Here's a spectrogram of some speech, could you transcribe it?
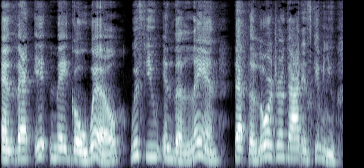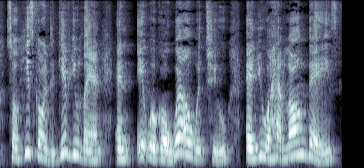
And that it may go well with you in the land that the Lord your God is giving you. So he's going to give you land and it will go well with you and you will have long days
